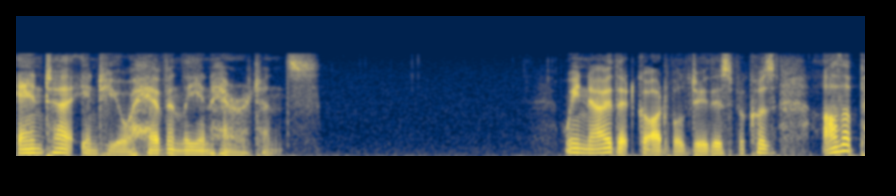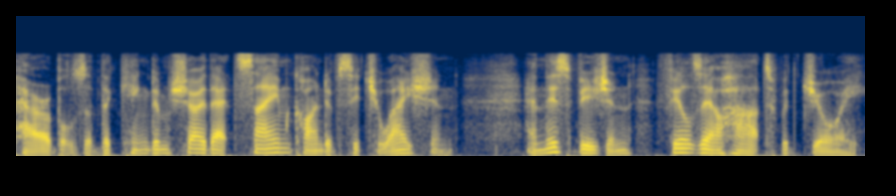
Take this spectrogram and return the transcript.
enter into your heavenly inheritance. We know that God will do this because other parables of the kingdom show that same kind of situation, and this vision fills our hearts with joy.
